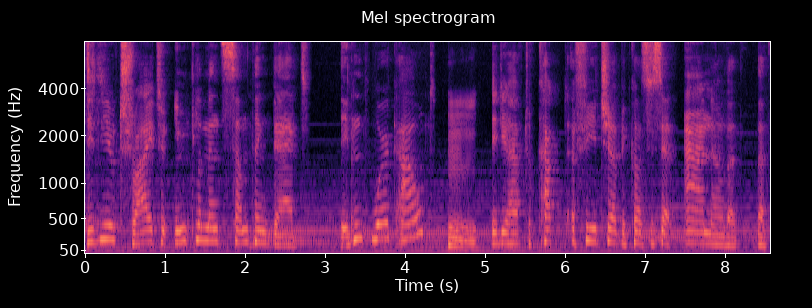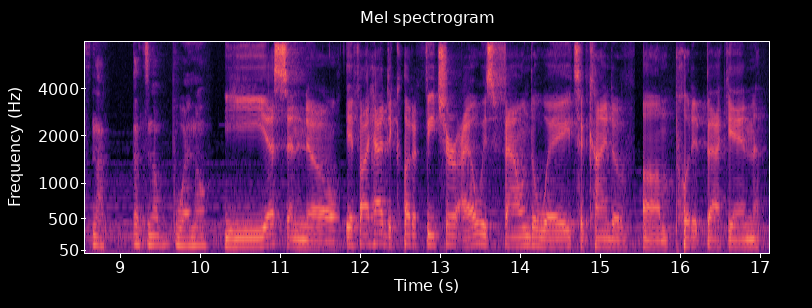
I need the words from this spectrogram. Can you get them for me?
did you try to implement something that didn't work out? Hmm. Did you have to cut a feature because you said, ah, no, that that's not that's not bueno? Yes and no. If I had to cut a feature, I always found a way to kind of um, put it back in.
